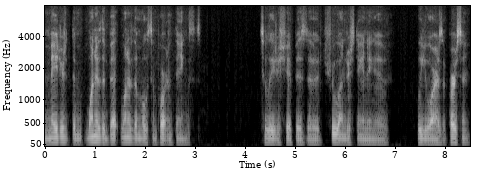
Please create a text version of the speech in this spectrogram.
major the one of the be, one of the most important things to leadership is a true understanding of who you are as a person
